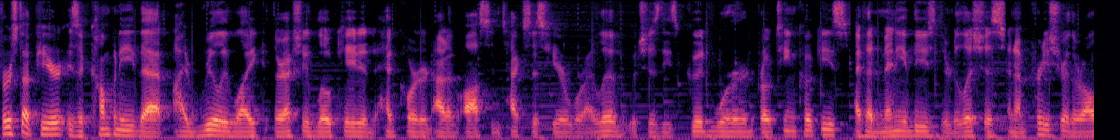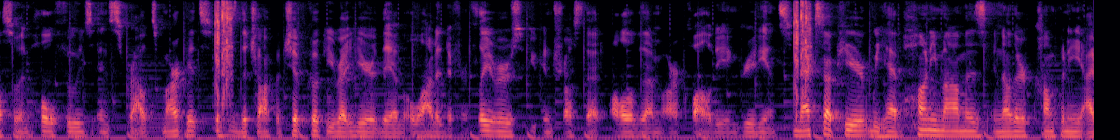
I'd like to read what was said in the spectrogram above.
First up here is a company that I really like. They're actually located, headquartered out of Austin, Texas here where I live, which is these Good Word protein cookies. I've had many of these, they're delicious, and I'm pretty sure they're also in Whole Foods and Sprouts markets. This is the chocolate chip cookie right here. They have a lot of different flavors. You can trust that all of them are quality ingredients. Next up here, we have Honey Mamas, another company I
